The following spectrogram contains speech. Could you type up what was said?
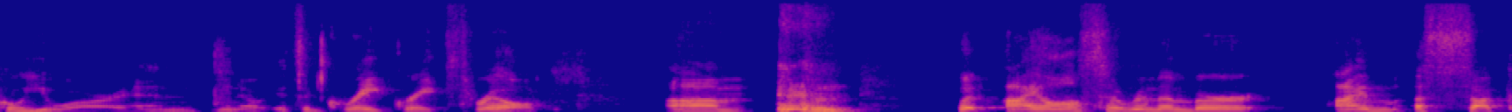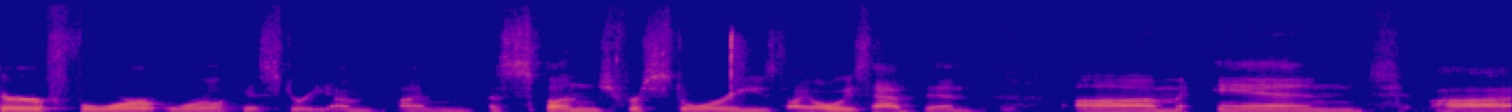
who you are. And, you know, it's a great, great thrill. Um, but I also remember I'm a sucker for oral history. I'm, I'm a sponge for stories. I always have been. Um, and uh,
